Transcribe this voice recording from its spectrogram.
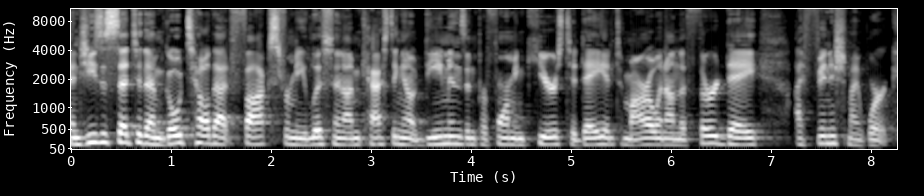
And Jesus said to them, Go tell that fox for me, listen, I'm casting out demons and performing cures today and tomorrow, and on the third day, I finish my work.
